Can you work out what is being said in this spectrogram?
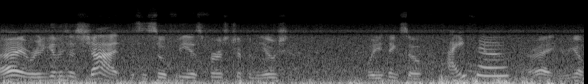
All right, we're gonna give this a shot. This is Sophia's first trip in the ocean. What do you think, Soph? Hi, so. All right, here we go.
